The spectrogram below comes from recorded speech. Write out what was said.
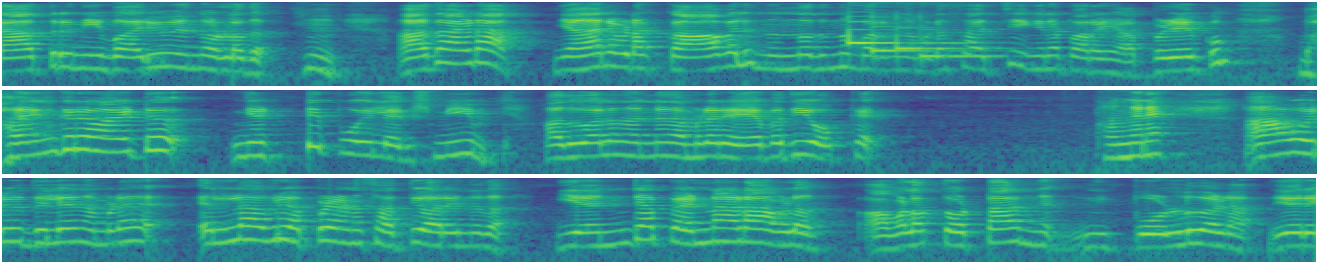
രാത്രി നീ വരൂ എന്നുള്ളത്. അതാടാ ഞാനിവിടെ കാവൽ നിന്നതെന്നും പറഞ്ഞ് നമ്മുടെ സച്ചി ഇങ്ങനെ പറയാം. അപ്പോഴേക്കും ഭയങ്കരമായിട്ട് ഞെട്ടിപ്പോയി ലക്ഷ്മിയും അതുപോലെ തന്നെ നമ്മുടെ രേവതിയും ഒക്കെ. അങ്ങനെ ആ ഒരു ഇതിൽ നമ്മുടെ എല്ലാവരും അപ്പോഴാണ് സത്യം അറിയുന്നത്. എന്റെ പെണ്ണാടാ അവൾ. അവളെ തൊട്ടാ പൊള്ളുവേടാ ഈ ഒരു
